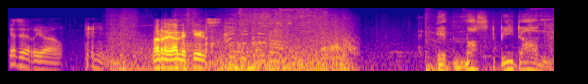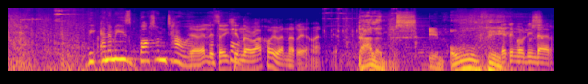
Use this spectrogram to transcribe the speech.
¿Qué hace arriba? No regales kills. It must be done. The enemy's bottom tower Ya ves, le has estoy diciendo fallen. abajo y van arriba. Vale, ya. Balance in all Ya things. tengo blindar.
